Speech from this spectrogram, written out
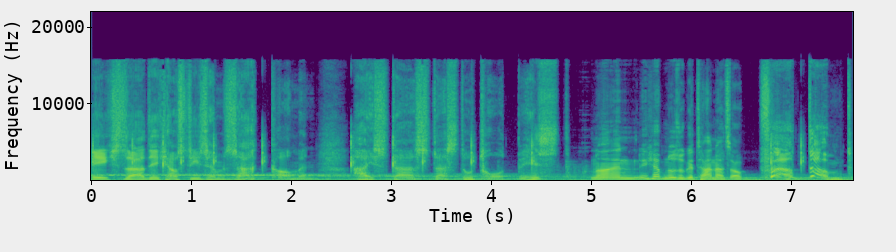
Ich sah dich aus diesem Sack kommen. Heißt das, dass du tot bist? Nein, ich habe nur so getan, als ob. Verdammt!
